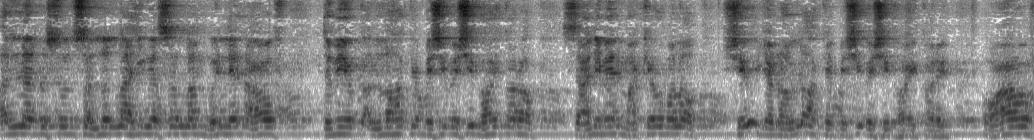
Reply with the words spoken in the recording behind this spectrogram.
আল্লাহ রসুল সাল্লাম বললেন আউফ তুমিও আল্লাহকে বেশি বেশি ভয় করো, সালিমের মাকেও বলো, সেও যেন আল্লাহকে বেশি বেশি ভয় করে। ও আউফ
